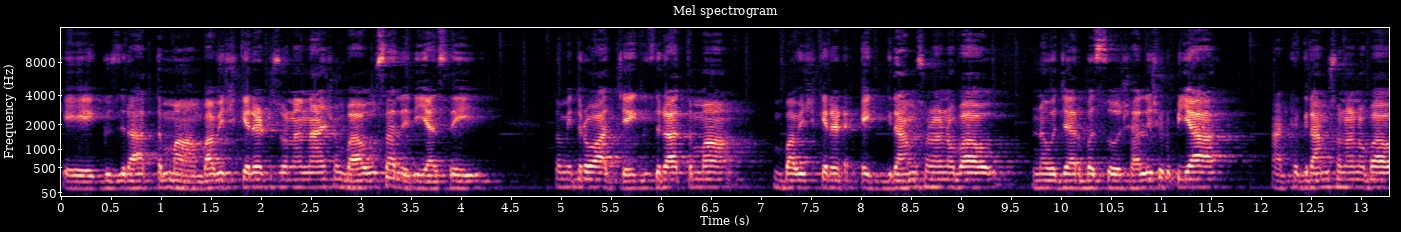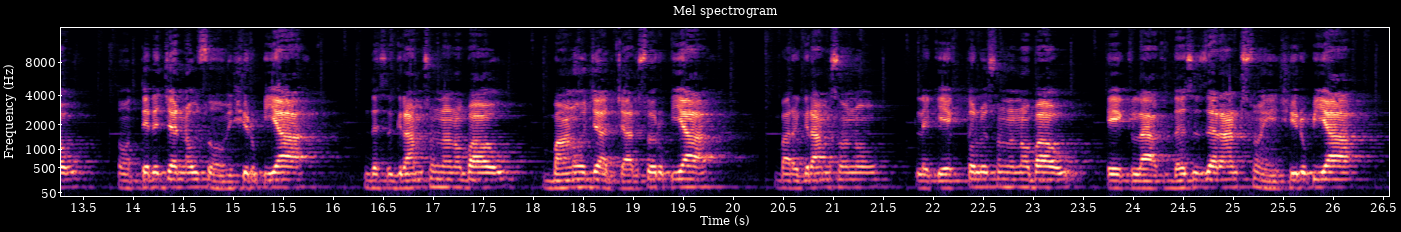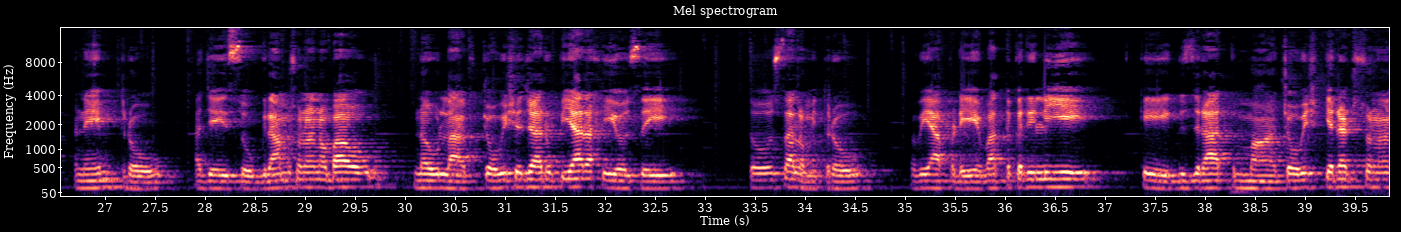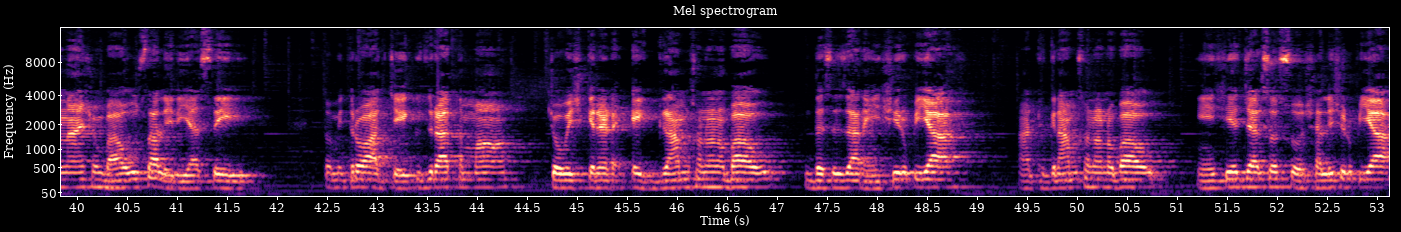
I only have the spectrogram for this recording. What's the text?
કે ગુજરાતમાં બાવીસ કેરેટ સોનાના શું ભાવ ચાલી રહ્યા છે. તો મિત્રો, આજે ગુજરાતમાં બાવીસ કેરેટ એક ગ્રામ સોનાનો ભાવ નવ હજાર બસો ચાલીસ રૂપિયા, આઠ ગ્રામ સોનાનો ભાવ તોતેર હજાર નવસો એંશી રૂપિયા, દસ ગ્રામ સોનાનો ભાવ બાણું હજાર ચારસો રૂપિયા, બાર ગ્રામ સોનું એટલે કે એક તોલો સોનાનો ભાવ એક લાખ દસ હજાર આઠસો એંશી રૂપિયા. અને મિત્રો આજે સો ગ્રામ સોનાનો ભાવ નવ લાખ ચોવીસ હજાર રૂપિયા રહ્યો છે. તો ચાલો મિત્રો, હવે આપણે વાત કરી લઈએ કે ગુજરાતમાં ચોવીસ કેરેટ સોનાના શું ભાવ ચાલી રહ્યા છે. તો મિત્રો, આજે ગુજરાતમાં ચોવીસ કેરેટ એક ગ્રામ સોનાનો ભાવ દસ હજાર એંશી રૂપિયા, આઠ ગ્રામ સોનાનો ભાવ એંશી હજાર છસો ચાલીસ રૂપિયા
